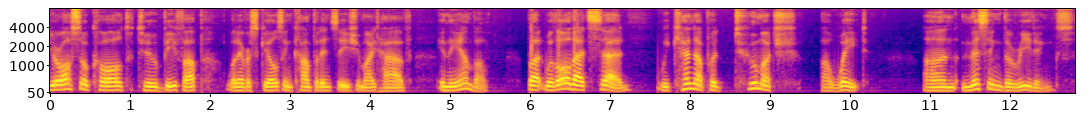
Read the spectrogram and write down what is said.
You're also called to beef up whatever skills and competencies you might have in the AMBO. But with all that said, we cannot put too much uh, weight on missing the readings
